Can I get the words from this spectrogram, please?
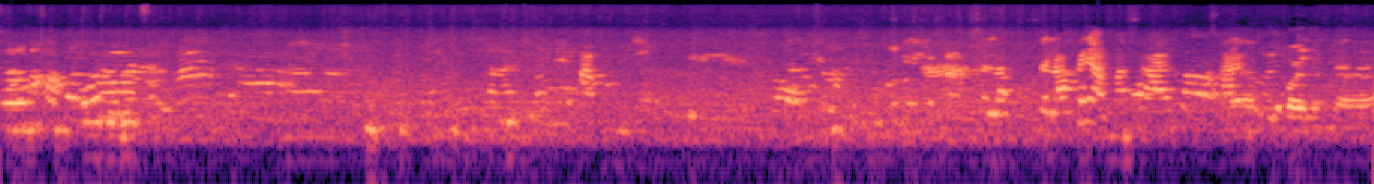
เออขอบคุณมากมากนี่ครับเสร็จแล้วเสร็จแล้วขยับมาซ้ายซ้ายไปแล้วนะ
